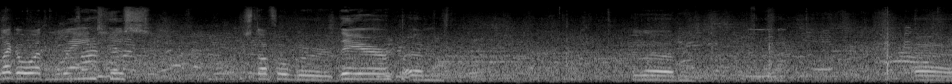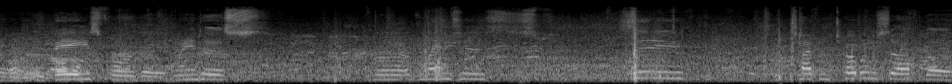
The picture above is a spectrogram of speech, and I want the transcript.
Lego Atlantis his stuff over there. Um, the, uh, base for the Atlantis, the Atlantis city, the Typhoon Turbo stuff, the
